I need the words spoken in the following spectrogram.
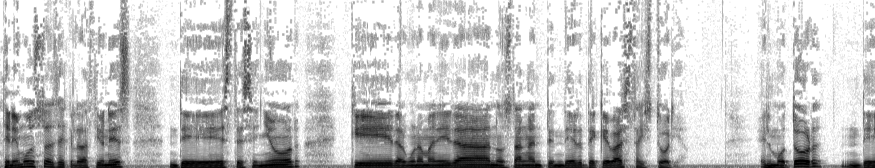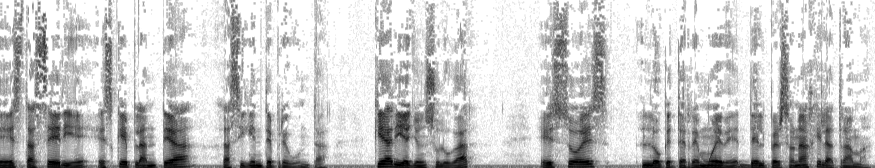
Tenemos las declaraciones de este señor que de alguna manera nos dan a entender de qué va esta historia. El motor de esta serie es que plantea la siguiente pregunta. ¿Qué haría yo en su lugar? Eso es lo que te remueve del personaje y la trama.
